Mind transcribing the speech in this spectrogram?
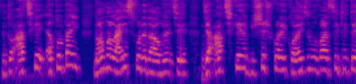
কিন্তু আজকে এতটাই নর্মালাইজ করে দেওয়া হয়েছে যে আজকে বিশেষ করে কলেজ ইউনিভার্সিটিতে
